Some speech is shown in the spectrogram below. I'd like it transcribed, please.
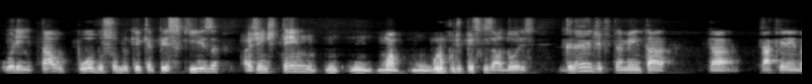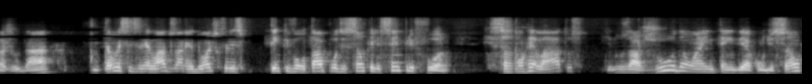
orientar o povo sobre o que é pesquisa. A gente tem um, um, uma, um grupo de pesquisadores grande que também está tá, tá querendo ajudar. Então esses relatos anedóticos eles têm que voltar à posição que eles sempre foram, que são relatos que nos ajudam a entender a condição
